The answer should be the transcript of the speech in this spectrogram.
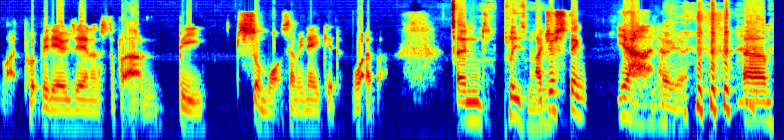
like put videos in and stuff like that, and be somewhat semi-naked, whatever. And Please no. I just think, yeah, I know, yeah. um,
